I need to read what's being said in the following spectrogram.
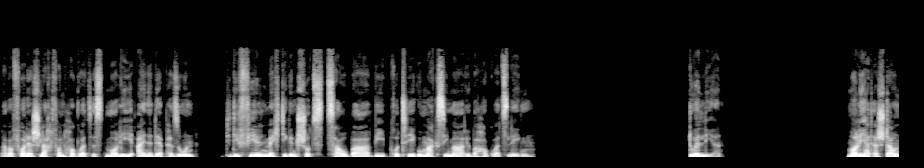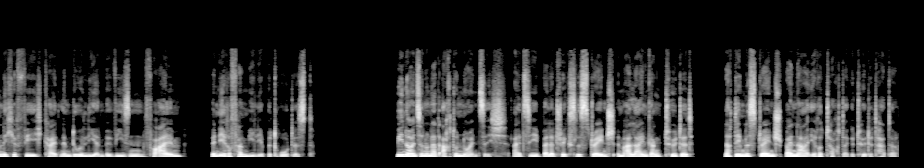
aber vor der Schlacht von Hogwarts ist Molly eine der Personen, die die vielen mächtigen Schutzzauber wie Protego Maxima über Hogwarts legen. Duellieren Molly hat erstaunliche Fähigkeiten im Duellieren bewiesen, vor allem, wenn ihre Familie bedroht ist. Wie 1998, als sie Bellatrix Lestrange im Alleingang tötet, nachdem Lestrange beinahe ihre Tochter getötet hatte.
